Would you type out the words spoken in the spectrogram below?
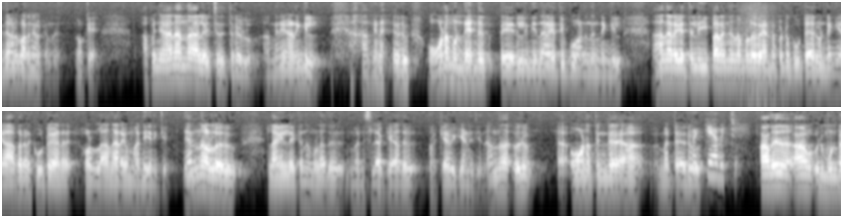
ഇതാണ് പറഞ്ഞു വെക്കുന്നത്. ഓക്കെ അപ്പം ഞാൻ അന്ന് ആലോചിച്ചത് ഇത്രയേ ഉള്ളൂ. അങ്ങനെയാണെങ്കിൽ അങ്ങനെ ഒരു ഓണമുണ്ടതിന്റെ പേരിൽ ഇനി നരകത്തിൽ പോവുകയാണെന്നുണ്ടെങ്കിൽ ആ നരകത്തിൽ ഈ പറഞ്ഞ നമ്മൾ വേണ്ടപ്പെട്ട കൂട്ടുകാരുണ്ടെങ്കിൽ ആ പറഞ്ഞ കൂട്ടുകാർ ഉള്ള ആ നരകം മതി എനിക്ക്. എന്നുള്ളൊരു ലൈനിലേക്ക് നമ്മളത് മനസ്സിലാക്കി അത് പ്രഖ്യാപിക്കുകയാണ് ചെയ്യുന്നത്. അന്ന് ഒരു ഓണത്തിന്റെ ആ മറ്റേ ഒരു അത് ആ ഒരു മുണ്ട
